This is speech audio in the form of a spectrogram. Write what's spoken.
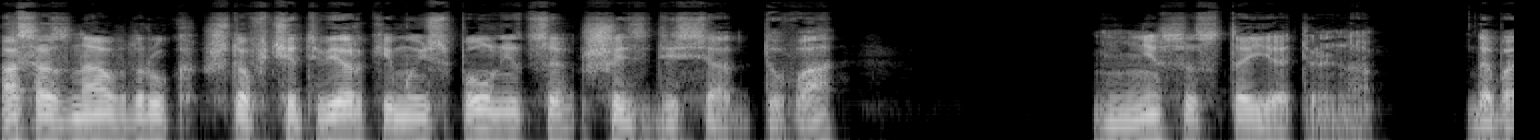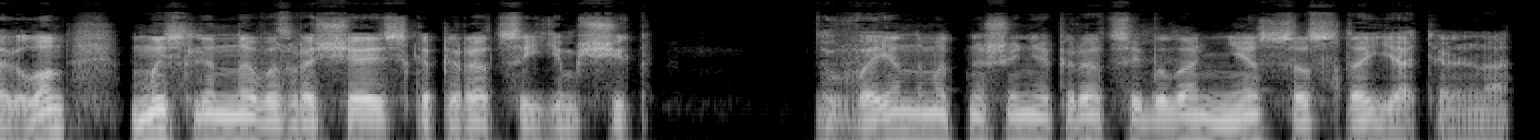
осознав вдруг, что в четверг ему исполнится шестьдесят два. Несостоятельно, — добавил он, мысленно возвращаясь к операции «Ямщик». В военном отношении операция была несостоятельна,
